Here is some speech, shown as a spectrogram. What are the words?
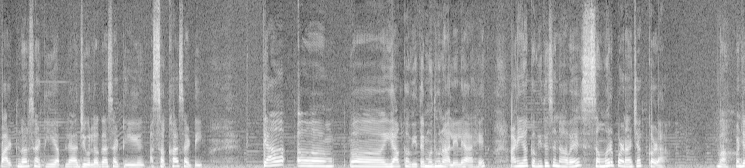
पार्टनरसाठी आपल्या जीवलगासाठी सखासाठी त्या अं, या कवितेमधून आलेल्या आहेत आणि या कवितेचं नाव आहे समर्पणाच्या कळा. वा. म्हणजे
